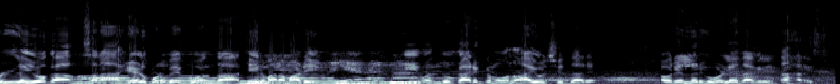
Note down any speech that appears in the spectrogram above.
ಒಳ್ಳೆ ಯೋಗಾಸನ ಹೇಳಿಕೊಡಬೇಕು ಅಂತ ತೀರ್ಮಾನ ಮಾಡಿ ಈ ಒಂದು ಕಾರ್ಯಕ್ರಮವನ್ನು ಆಯೋಜಿಸಿದ್ದಾರೆ. ಅವರೆಲ್ಲರಿಗೂ ಒಳ್ಳೆಯದಾಗಲಿ ಅಂತ ಹಾರೈಸ್ತೀನಿ.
